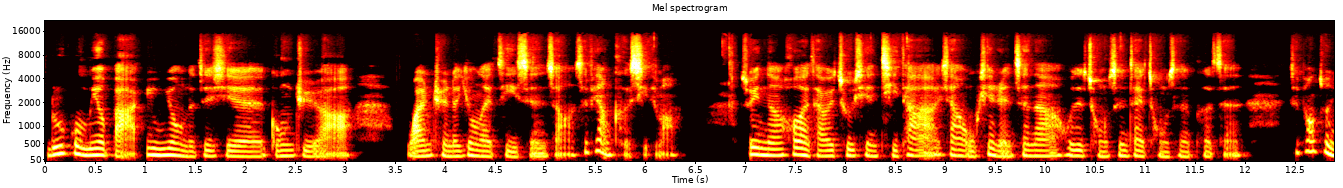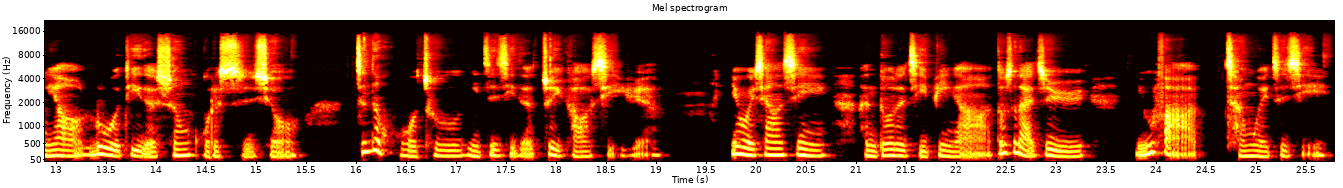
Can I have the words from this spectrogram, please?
如果没有把运用的这些工具啊，完全的用在自己身上，是非常可惜的嘛。所以呢，后来才会出现其他像无限人生啊，或者重生再重生的课程，是帮助你要落地的生活的实修，真的活出你自己的最高喜悦。因为我相信很多的疾病啊，都是来自于你无法成为自己，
